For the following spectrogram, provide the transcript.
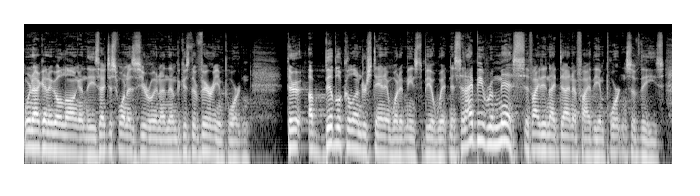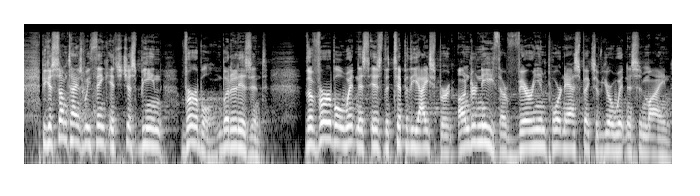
We're not going to go long on these. I just want to zero in on them because they're very important. They're a biblical understanding of what it means to be a witness. And I'd be remiss if I didn't identify the importance of these. Because sometimes we think it's just being verbal, but it isn't. The verbal witness is the tip of the iceberg. Underneath are very important aspects of your witness and mine.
